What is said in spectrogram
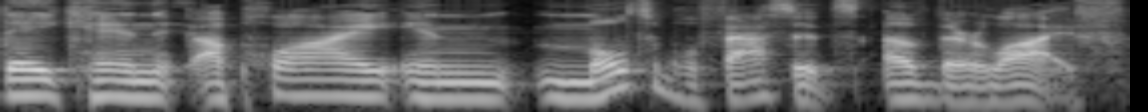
they can apply in multiple facets of their life.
